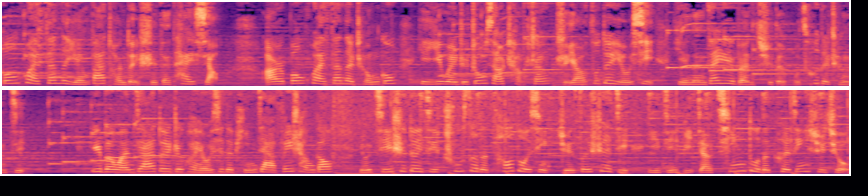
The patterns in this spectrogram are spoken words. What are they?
崩坏三》的研发团队实在太小。而崩坏三的成功也意味着中小厂商只要做对游戏，也能在日本取得不错的成绩。日本玩家对这款游戏的评价非常高，尤其是对其出色的操作性、角色设计以及比较轻度的氪金需求。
